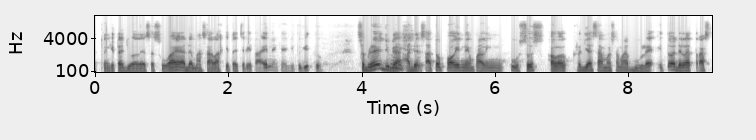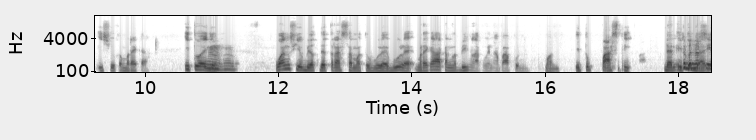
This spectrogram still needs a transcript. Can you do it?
datang kita jualnya sesuai ada masalah kita ceritain yang kayak gitu-gitu. Sebenarnya juga Uish. ada satu poin yang paling khusus kalau kerja sama sama bule itu adalah trust issue ke mereka. Itu aja. Mm -hmm. once you build the trust sama tuh bule-bule mereka akan lebih ngelakuin apa pun mon. Itu pasti dan itu, itu banyak sih.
